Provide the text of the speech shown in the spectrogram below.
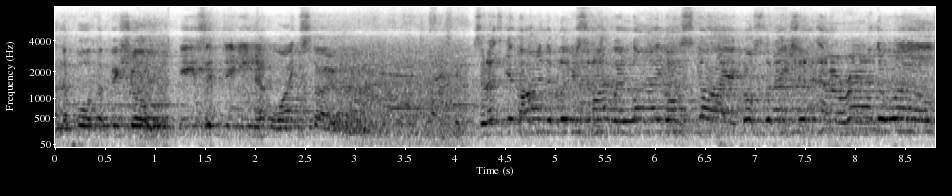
And the fourth official is Dean Whitestone. So let's get behind the Blues tonight. We're live on Sky across the nation and around the world.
